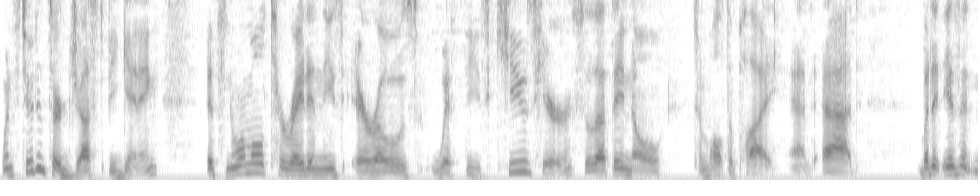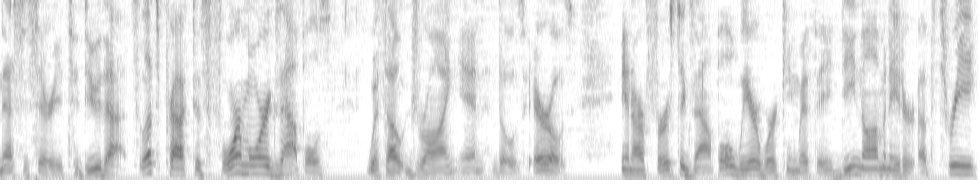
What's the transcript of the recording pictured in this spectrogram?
When students are just beginning, it's normal to write in these arrows with these cues here so that they know to multiply and add but it isn't necessary to do that. So let's practice four more examples without drawing in those arrows. In our first example, we are working with a denominator of 3,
